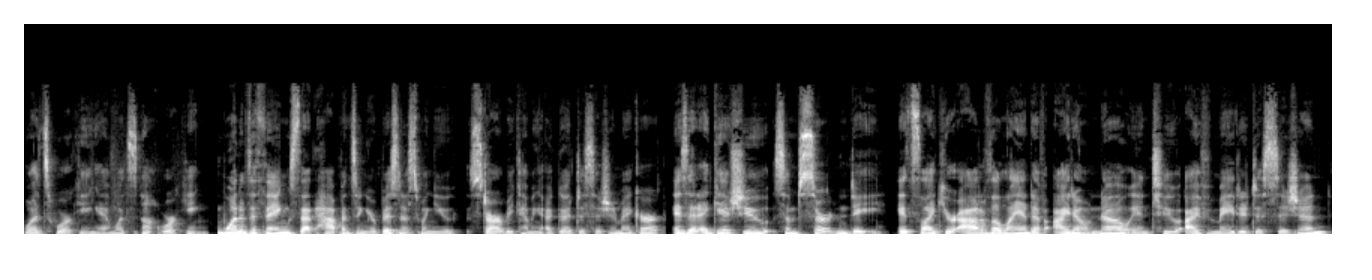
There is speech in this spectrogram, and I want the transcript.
what's working and what's not working. One of the things that happens in your business when you start becoming a good decision maker is that it gives you some certainty. It's like you're out of the land of I don't know into I've made a decision,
